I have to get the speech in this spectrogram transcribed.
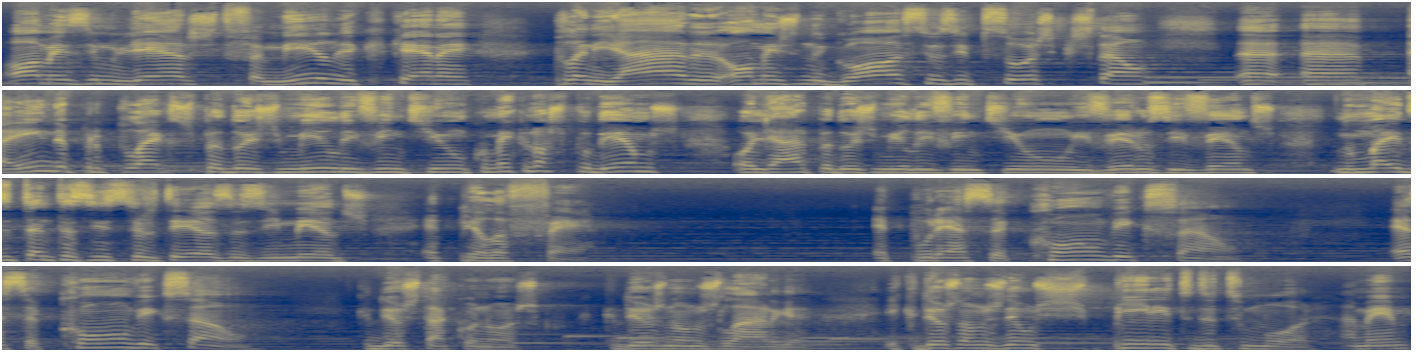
homens e mulheres de família que querem planear, homens de negócios e pessoas que estão uh, uh, ainda perplexos para 2021. Como é que nós podemos olhar para 2021 e ver os eventos no meio de tantas incertezas e medos? É pela fé. É por essa convicção, essa convicção que Deus está conosco que Deus não nos larga e que Deus não nos dê um espírito de temor. Amém?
